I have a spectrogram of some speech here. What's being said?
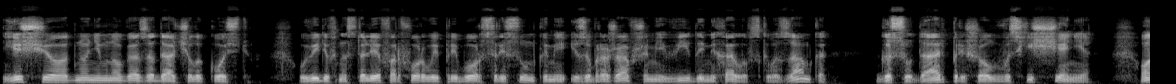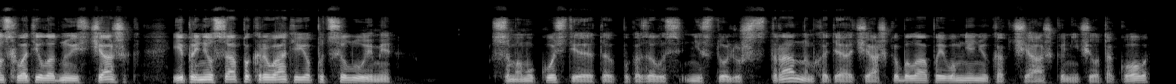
Еще одно немного озадачило Костю. Увидев на столе фарфоровый прибор с рисунками, изображавшими виды Михайловского замка, государь пришел в восхищение. Он схватил одну из чашек и принялся покрывать ее поцелуями. Самому Косте это показалось не столь уж странным, хотя чашка была, по его мнению, как чашка, ничего такого.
